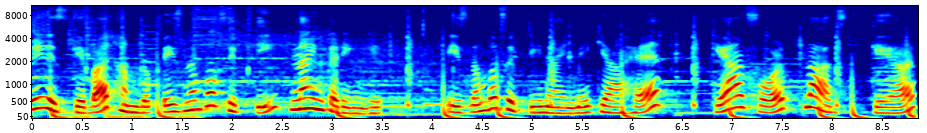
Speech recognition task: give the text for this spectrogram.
फिर इसके बाद हम लोग पेज नंबर फिफ्टी नाइन करेंगे। पेज नंबर फिफ्टी नाइन में क्या है? Care for plants care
